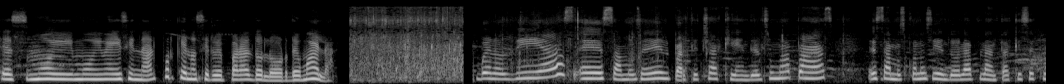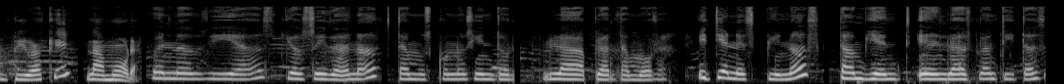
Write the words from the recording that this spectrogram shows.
es muy, muy medicinal porque nos sirve para el dolor de muela. Buenos días, eh, estamos en el Parque Chaquén del Sumapaz. Estamos conociendo la planta que se cultiva aquí, la mora. Buenos días, yo soy Dana. Estamos conociendo la planta mora. Y tiene espinas. También en las plantitas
